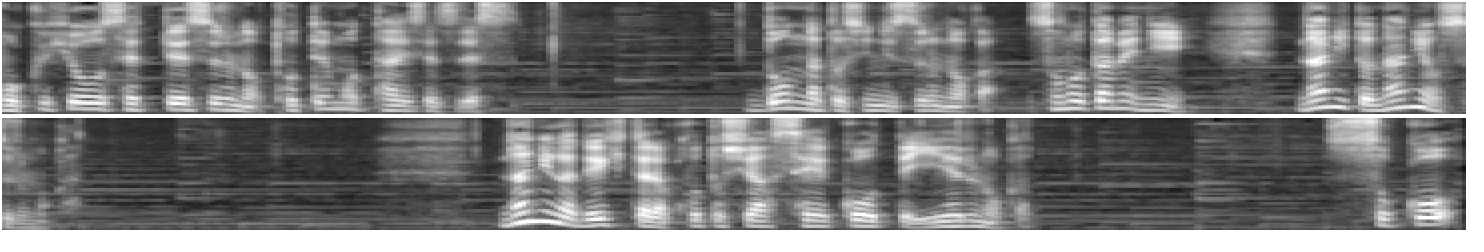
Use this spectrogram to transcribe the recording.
目標を設定するのとても大切です。どんな年にするのかそのために何と何をするのか。何ができたら今年は成功って言えるのか。そこ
